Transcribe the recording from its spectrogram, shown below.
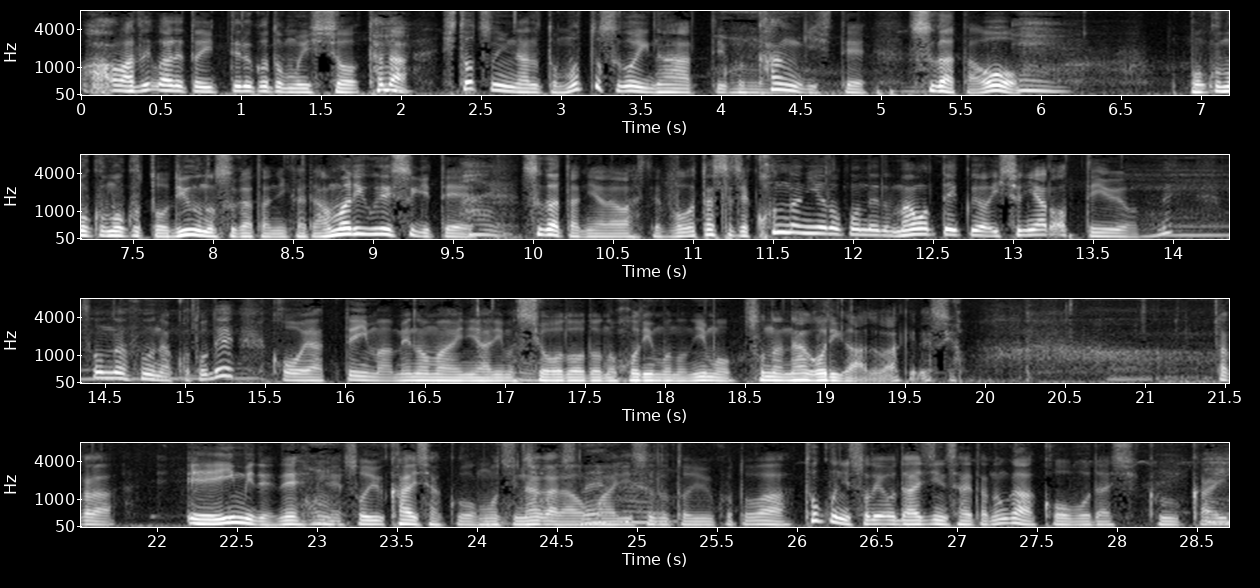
あ我々と言ってることも一緒。ただ、え一つになるともっとすごいなっていうことを歓喜して姿をいえ黙々々と竜の姿に変えてあまり嬉しすぎて、はい。姿に表して僕私たちはこんなに喜んでる守っていくよ一緒にやろうっていうようなねそんな風なことでこうやって今目の前にあります小道堂の彫り物にもそんな名残があるわけですよ。だからええ意味でね、うん。えそういう解釈を持ちながらお参りするということは、特にそれを大事にされたのが弘法大師空海、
